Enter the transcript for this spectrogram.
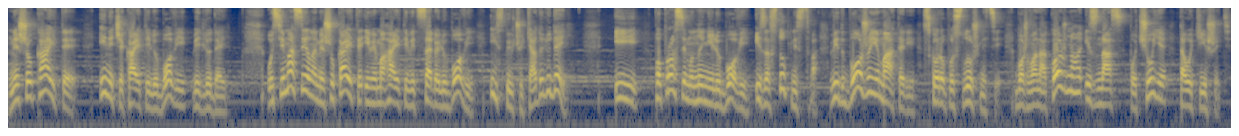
Не шукайте і не чекайте любові від людей. Усіма силами шукайте і вимагайте від себе любові і співчуття до людей. І попросимо нині любові і заступництва від Божої Матері, скоропослушниці, бо ж вона кожного із нас почує та утішить.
